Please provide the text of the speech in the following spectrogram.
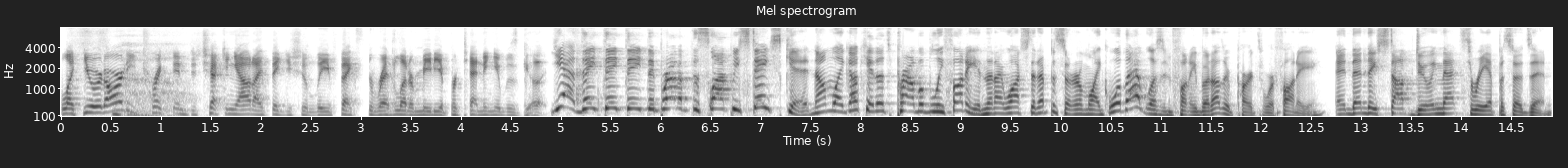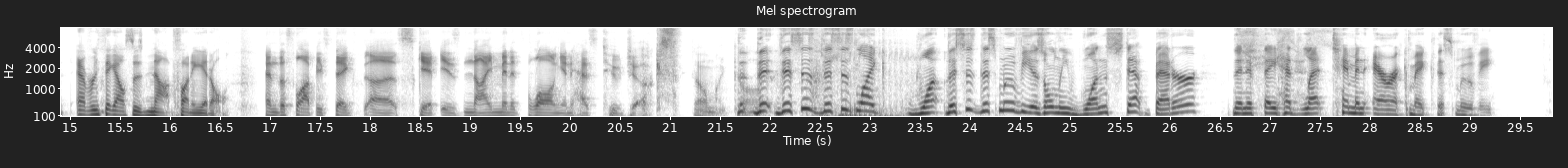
Like you had already tricked into checking out. I think you should leave, thanks to Red Letter Media pretending it was good. Yeah, they, they they they brought up the sloppy steak skit, and I'm like, okay, that's probably funny. And then I watched that episode, and I'm like, well, that wasn't funny, but other parts were funny. And then they stopped doing that three episodes in. Everything else is not funny at all. And the sloppy steak uh, skit is nine minutes long and has two jokes. Oh my Th- God. th- this is this is like one. This is this movie is only one step better than if they had let Tim and Eric make this movie.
